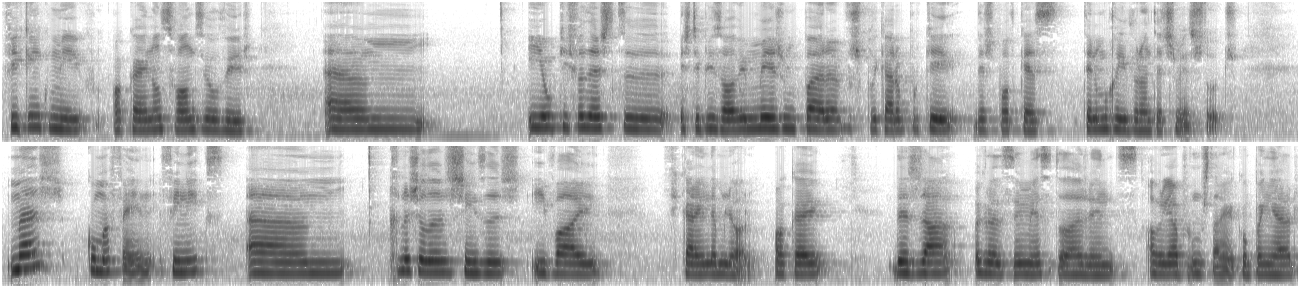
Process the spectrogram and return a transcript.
Fiquem comigo, ok? Não se vão desiludir. Um, e eu quis fazer este, este episódio mesmo para vos explicar o porquê deste podcast ter morrido durante estes meses todos. Mas, como a Phoenix, um, renasceu das cinzas e vai ficar ainda melhor, ok? Desde já agradeço imenso a toda a gente. Obrigado por me estarem a acompanhar.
